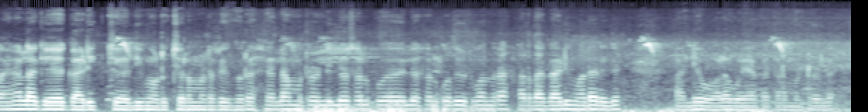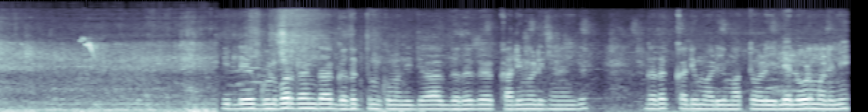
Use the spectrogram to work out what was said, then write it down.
ಫೈನಲ್ ಆಗಿ ಗಾಡಿ ಚಾಲಿ ಮಾಡೋದು ಚಲೋ ಮಾಡ್ರಿ ಈಗ ಎಲ್ಲ ಮಟ್ರಿಯಲ್ ಇಲ್ಲೇ ಸ್ವಲ್ಪ ಇಲ್ಲೇ ಸ್ವಲ್ಪ ಅದು ಇಟ್ಕೊಂಡ್ರೆ ಅರ್ಧ ಗಾಡಿ ಮಾಡ್ಯಾರ ಈಗ. ಅಲ್ಲೇ ಒಳಗೆ ಒಯ್ಯಾಕತ್ತಾರ ಮಟ್ರಿಯಲ್ ಇಲ್ಲಿ ಗುಲ್ಬರ್ಗಿಂದ ಗದಗ ತುಂಬ್ಕೊಂಬಂದಿದ್ದೆ ಆ ಗದಗ ಖಾಲಿ ಮಾಡಿದ್ದೇನೆ ನನಗೆ. ಗದಗ ಖಾಲಿ ಮಾಡಿ ಮತ್ತೊಳ್ಳಿ ಇಲ್ಲೇ ಲೋಡ್ ಮಾಡೀನಿ.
